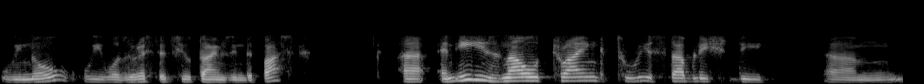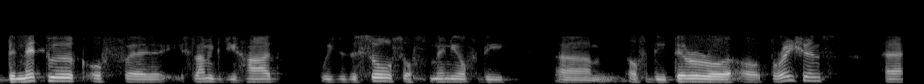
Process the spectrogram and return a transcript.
we know. He was arrested a few times in the past. Uh, and he is now trying to reestablish the um, the network of uh, Islamic Jihad, which is the source of many of the um, of the terror operations uh,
